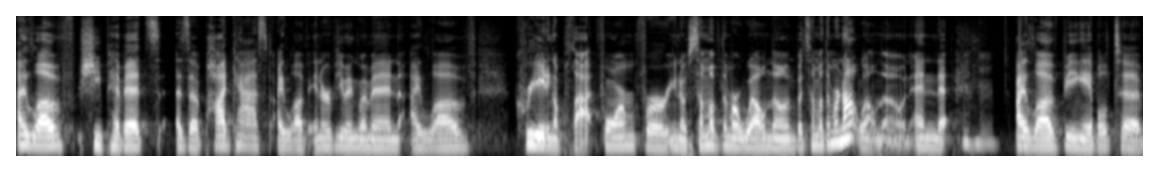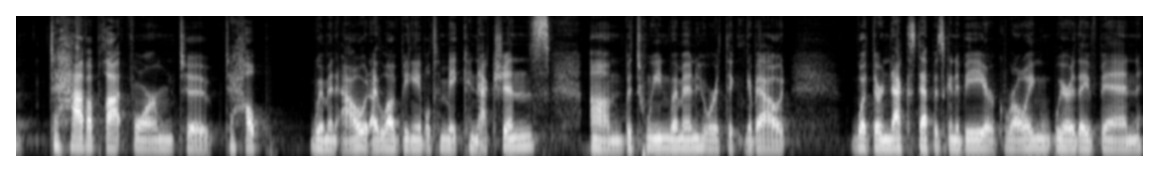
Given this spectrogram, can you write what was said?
I love She Pivots as a podcast. I love interviewing women. I love creating a platform for, you know, some of them are well known, but some of them are not well known. And mm-hmm. I love being able to to have a platform to to help women out. I love being able to make connections um, between women who are thinking about what their next step is going to be or growing where they've been.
